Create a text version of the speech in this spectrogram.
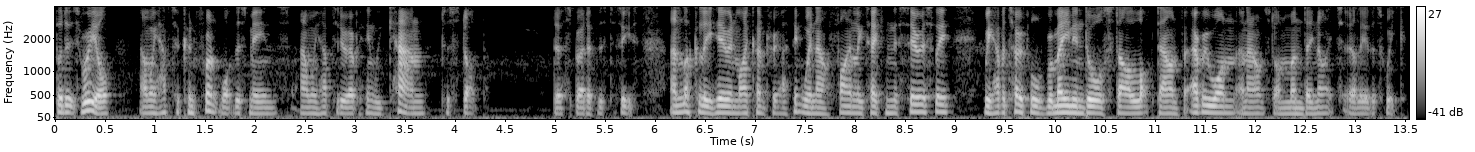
But it's real, and we have to confront what this means, and we have to do everything we can to stop the spread of this disease. And luckily, here in my country, I think we're now finally taking this seriously. We have a total remain indoors style lockdown for everyone announced on Monday night earlier this week.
